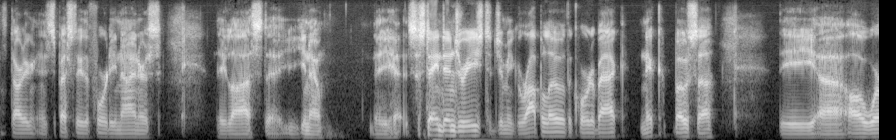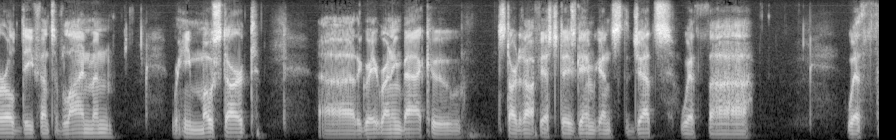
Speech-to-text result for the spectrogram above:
starting especially the 49ers, they lost. Uh, you know, they sustained injuries to Jimmy Garoppolo, the quarterback, Nick Bosa, the uh, all-world defensive lineman, Raheem Mostert, uh, the great running back who started off yesterday's game against the Jets with uh, with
